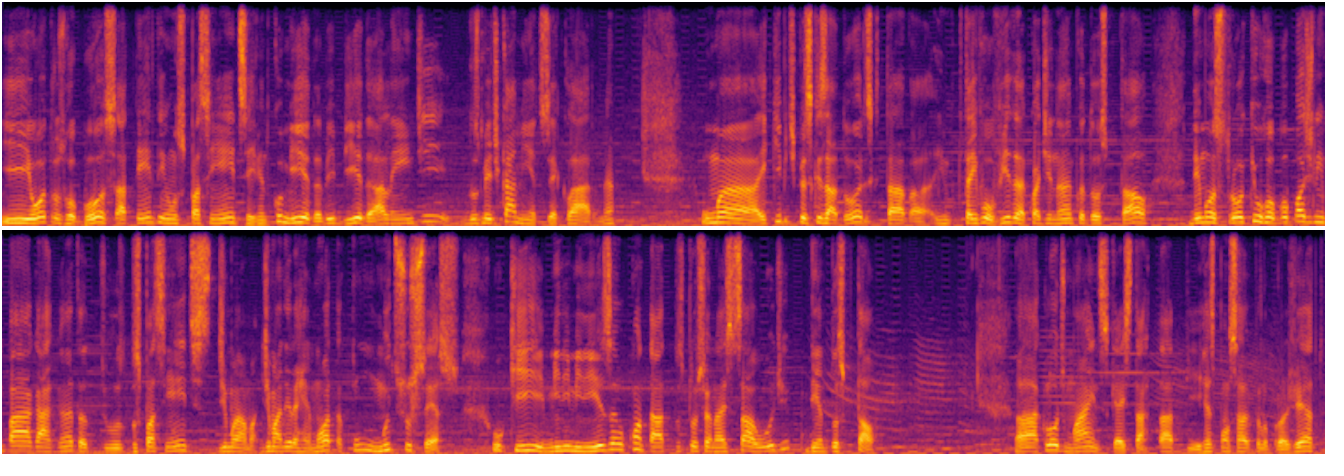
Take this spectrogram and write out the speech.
E outros robôs atendem os pacientes servindo comida, bebida, além de, dos medicamentos, é claro, né? Uma equipe de pesquisadores que está tá envolvida com a dinâmica do hospital demonstrou que o robô pode limpar a garganta dos, dos pacientes de, uma, de maneira remota com muito sucesso, o que minimiza o contato dos profissionais de saúde dentro do hospital. A Cloud Minds, que é a startup responsável pelo projeto,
